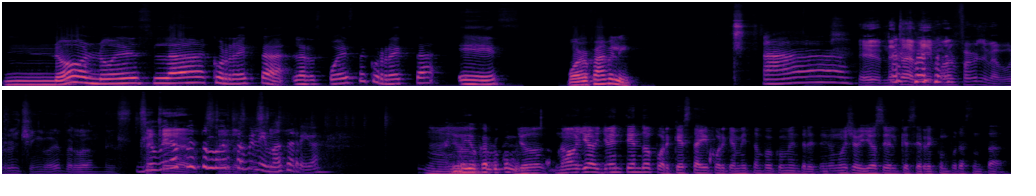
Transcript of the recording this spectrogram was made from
No, no es la correcta. La respuesta correcta es Modern Family. Ah. Eh, neta, a mí Modern Family me aburre un chingo, eh, perdón. Es- Yo hubiera puesto Modern Family más arriba. No, yo, yo- no, yo, yo entiendo por qué está ahí, porque a mí tampoco me entretiene mucho y yo soy el que se ríe con puras tontadas.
